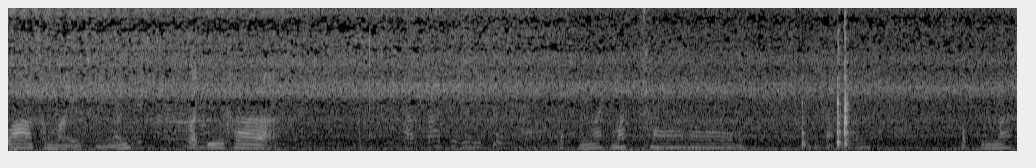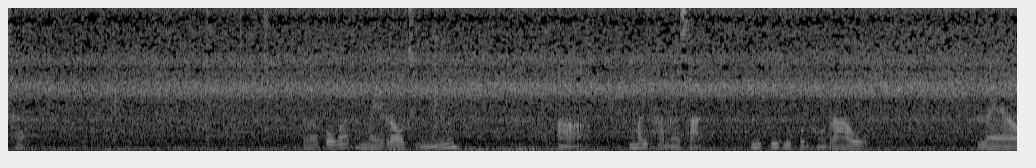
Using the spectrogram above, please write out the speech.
ว่าทำไมถึงสวัสดีค่ะ คุณมากมากค่ะขอบคุณมากค่ะแล้วก็ว่าทำไมเราถึงไม่ทานเนื้อสัตว์นี่คือเหตุผลของเรา แล้ว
